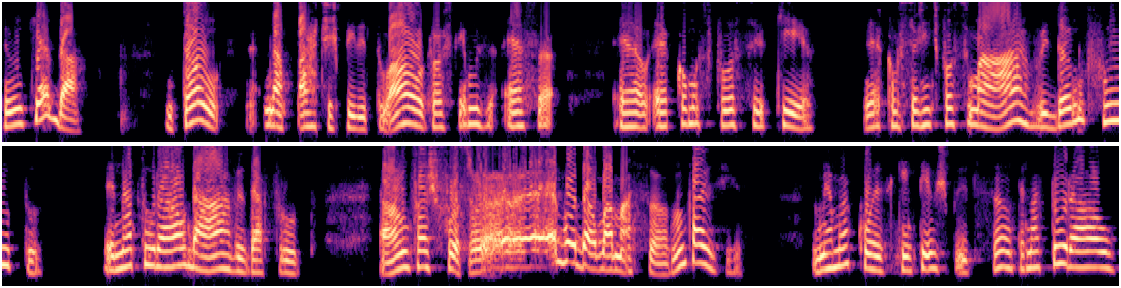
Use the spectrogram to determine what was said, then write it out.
Ele não quer dar. Então, na parte espiritual, nós temos essa é, é como se fosse que é como se a gente fosse uma árvore dando fruto. É natural da árvore dar fruto. Ela não faz força. Ah, vou dar uma maçã. Não faz isso. A mesma coisa. Quem tem o Espírito Santo é natural.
